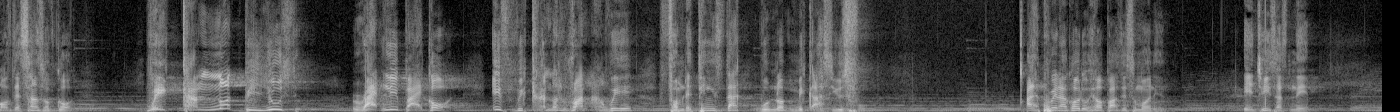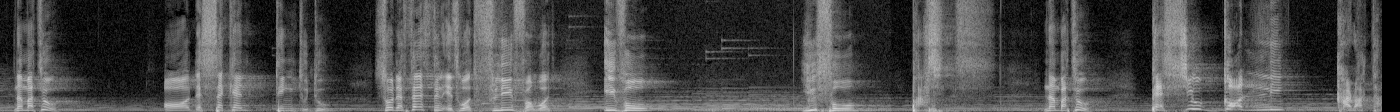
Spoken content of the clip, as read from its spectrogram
of the sons of God. We cannot be used rightly by God if we cannot run away from the things that will not make us useful. I pray that God will help us this morning. In Jesus' name. Number two, or the second thing to do. So the first thing is what? Flee from what? Evil, useful passions. Number two, pursue godly character.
